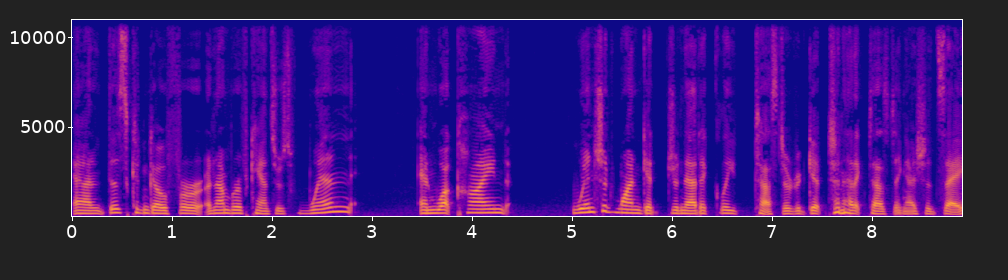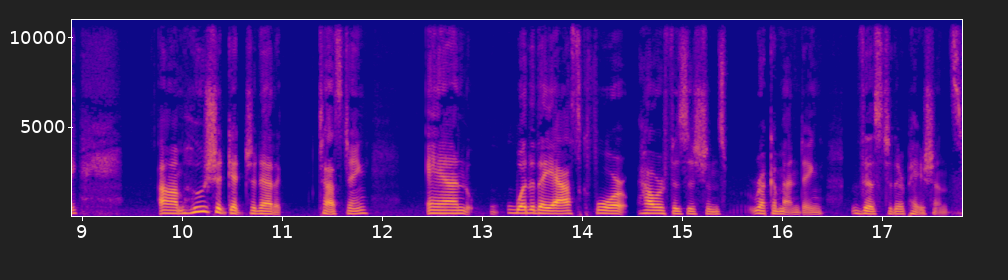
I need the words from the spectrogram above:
and this can go for a number of cancers. When and what kind when should one get genetically tested or get genetic testing, I should say? Um, who should get genetic testing and what do they ask for? How are physicians recommending this to their patients?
